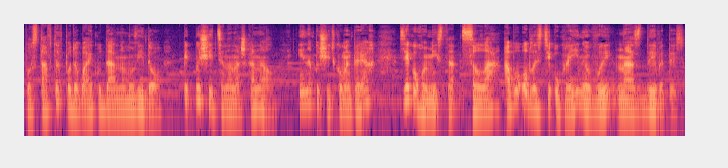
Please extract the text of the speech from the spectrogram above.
поставте вподобайку даному відео, підпишіться на наш канал і напишіть в коментарях, з якого міста, села або області України ви нас дивитесь.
